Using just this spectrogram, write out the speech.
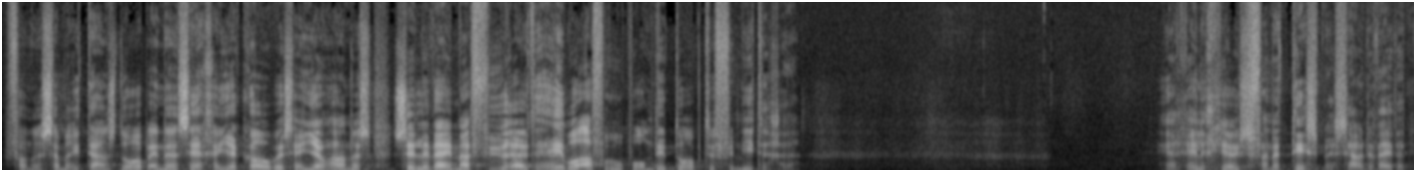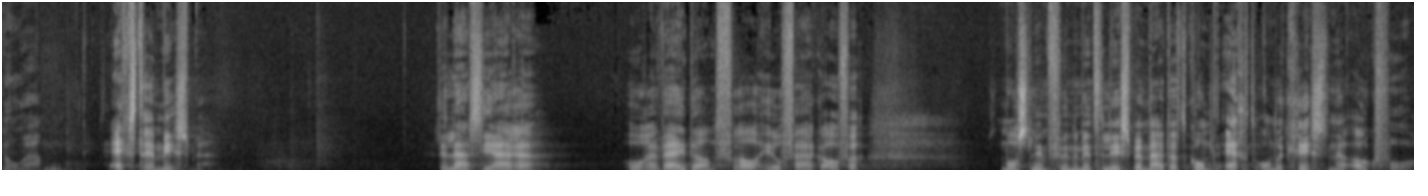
van een Samaritaans dorp. En dan zeggen Jacobus en Johannes, zullen wij maar vuur uit de hemel afroepen om dit dorp te vernietigen. Religieus fanatisme zouden wij dat noemen. Extremisme. De laatste jaren horen wij dan vooral heel vaak over moslimfundamentalisme, maar dat komt echt onder christenen ook voor.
